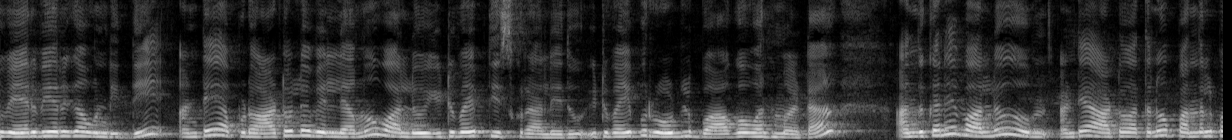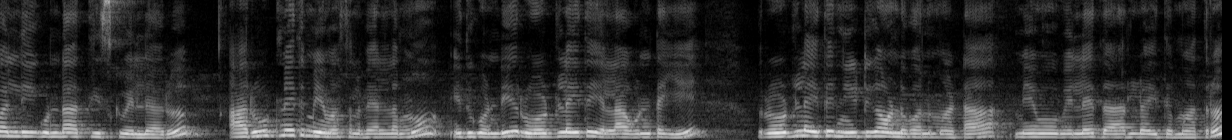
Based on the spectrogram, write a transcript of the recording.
వేరువేరుగా ఉండిద్ది. అంటే అప్పుడు ఆటోలో వెళ్ళాము. వాళ్ళు ఇటువైపు తీసుకురాలేదు. ఇటువైపు రోడ్లు బాగోవు అనమాట అందుకనే వాళ్ళు అంటే ఆటో అతను పందలపల్లి గుండా తీసుకువెళ్ళారు. ఆ రూట్నైతే మేము అసలు వెళ్ళము. ఇదిగోండి రోడ్లు అయితే ఎలా ఉంటాయి? రోడ్లు అయితే నీట్గా ఉండవు అనమాట మేము వెళ్ళే దారిలో అయితే మాత్రం.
